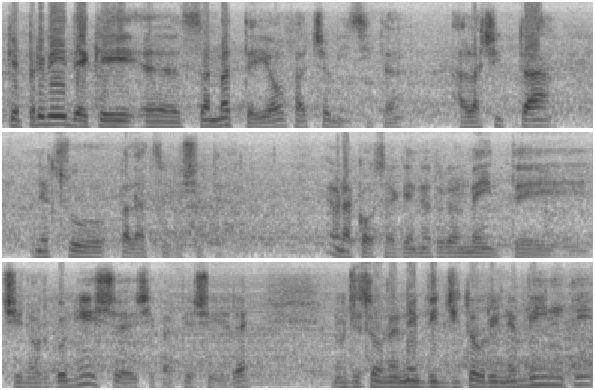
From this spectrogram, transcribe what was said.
che prevede che eh, San Matteo faccia visita alla città nel suo palazzo di città. È una cosa che naturalmente ci inorgoglisce, ci fa piacere, non ci sono né vincitori né vinti,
